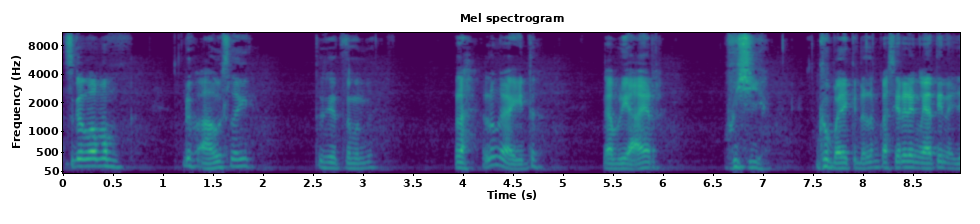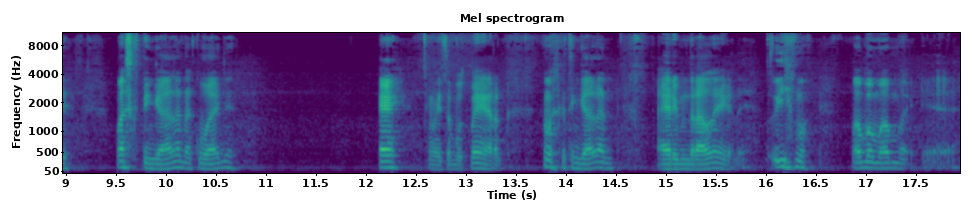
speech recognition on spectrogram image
terus gue ngomong duh aus lagi. Terus kata temen gue lah lu nggak itu? Nggak beli air? Oh iya. Gue balik ke dalam kasirnya udah ngeliatin aja. Mas ketinggalan aquanya. Eh nggak bisa sebut merek mas ketinggalan. Air mineralnya katanya. Oh, iya mah maba maba. Ya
